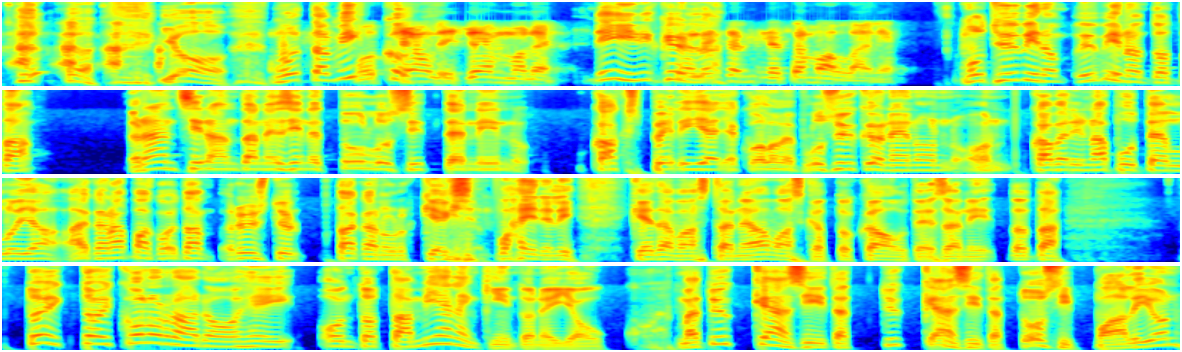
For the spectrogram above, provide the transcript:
Joo, mutta Mikko... Mutta se oli semmoinen, niin, kyllä. Se oli semmoinen samanlainen. Mutta hyvin on, hyvin on tota, Räntsirantanen sinne tullut sitten, niin kaksi peliä ja kolme plus ykönen on, on kaveri naputellut ja aika napakoita rysty takanurkkiakin se paineli, ketä vastaan ne avasi katto kauteensa, niin tota, toi, toi Colorado hei, on tota mielenkiintoinen joukkue. Mä tykkään siitä, tykkään siitä tosi paljon,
